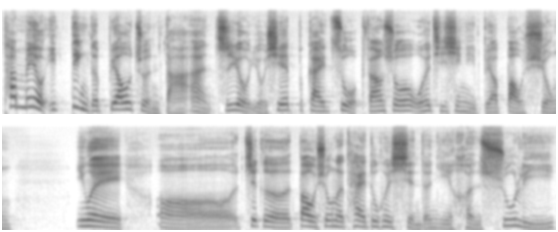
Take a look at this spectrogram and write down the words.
它没有一定的标准答案，只有有些不该做。比方说，我会提醒你不要抱胸，因为呃，这个抱胸的态度会显得你很疏离。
